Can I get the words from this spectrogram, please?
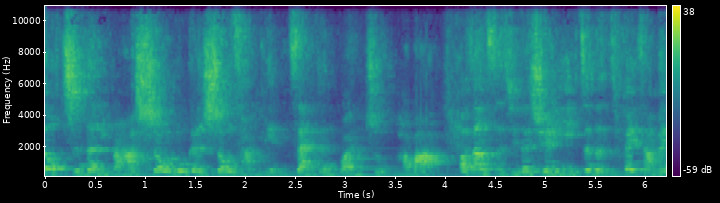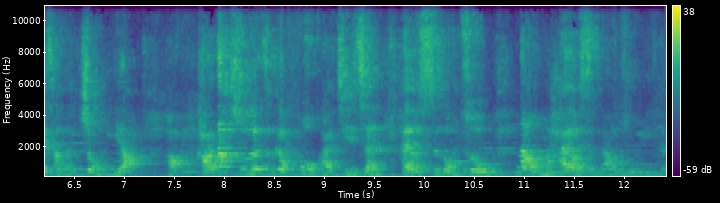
都值得你把它收录、跟收藏、点赞跟关注，好不好？保障自己的权益真的非常非常的重要。好，好，那除了这个付款提成，还有施工错误，那我们还有什么要注意的？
